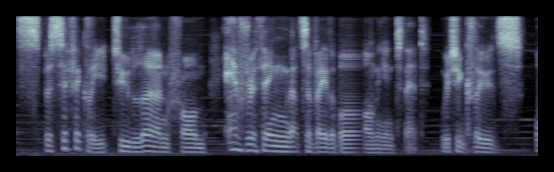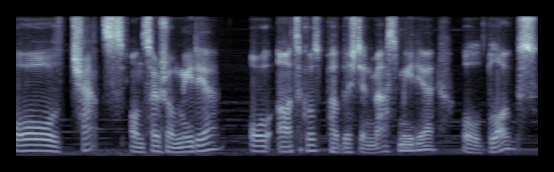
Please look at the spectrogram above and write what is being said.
specifically to learn from everything that's available on the internet, which includes all chats on social media, all articles published in mass media, all blogs,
